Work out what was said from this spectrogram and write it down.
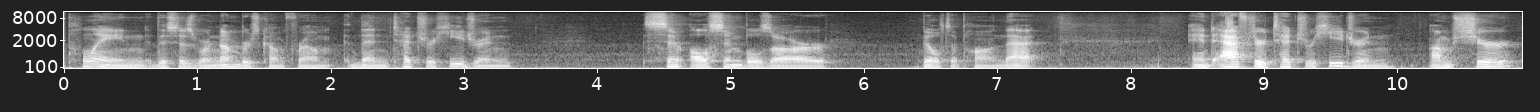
plane. This is where numbers come from. Then tetrahedron all symbols are built upon that. And after tetrahedron, I'm sure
